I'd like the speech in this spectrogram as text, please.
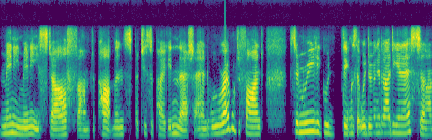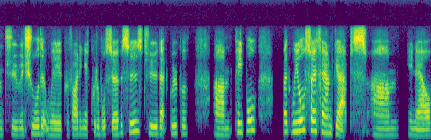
many, many staff um, departments participate in that, and we were able to find some really good things that we're doing at RDNS um, to ensure that we're providing equitable services to that group of um, people. But we also found gaps um, in our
